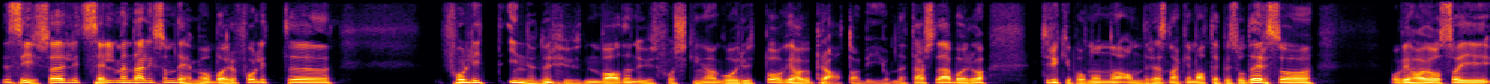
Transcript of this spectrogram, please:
Det sier seg litt selv, men det er liksom det med å bare få litt uh, Få litt innunder huden hva den utforskinga går ut på. Og vi har jo prata mye om dette, her, så det er bare å trykke på noen andre Snakke matte-episoder. og vi har jo også i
